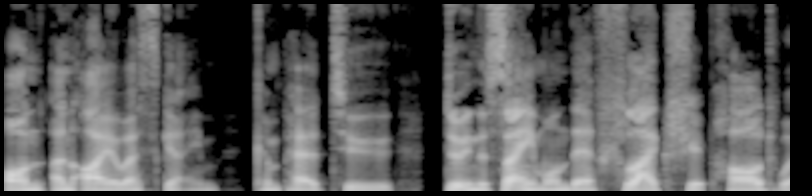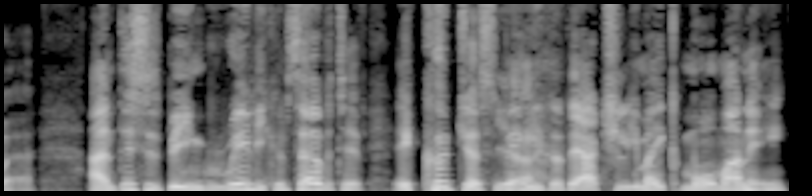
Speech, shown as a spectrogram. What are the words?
on an iOS game compared to doing the same on their flagship hardware. And this is being really conservative. It could just yeah. be that they actually make more money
